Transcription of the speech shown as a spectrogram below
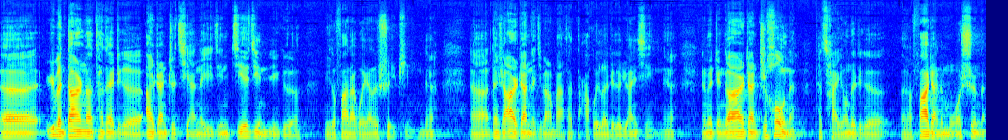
呃，日本当然呢，它在这个二战之前呢，已经接近这个一个发达国家的水平，对吧？呃，但是二战呢，基本上把它打回了这个原形，对吧？那么整个二战之后呢，它采用的这个呃发展的模式呢，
